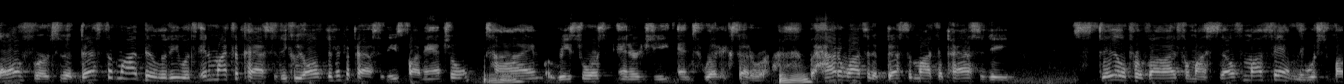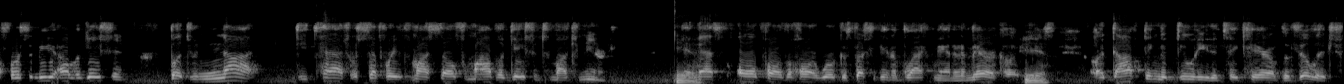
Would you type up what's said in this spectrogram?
offer to the best of my ability within my capacity, because we all have different capacities financial, mm-hmm. time, resource, energy, intellect, etc. Mm-hmm. But how do I, to the best of my capacity, still provide for myself and my family, which is my first immediate obligation, but do not detach or separate myself from my obligation to my community. Yeah. And that's all part of the hard work, especially being a black man in America, yeah. is adopting the duty to take care of the village.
